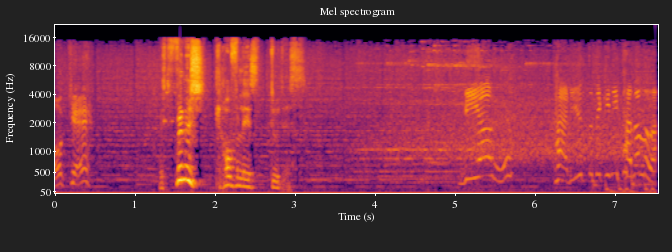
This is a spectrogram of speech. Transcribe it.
Okay. Let's finish. Hopefully, let's do this. ハリウッド的に頼むわ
